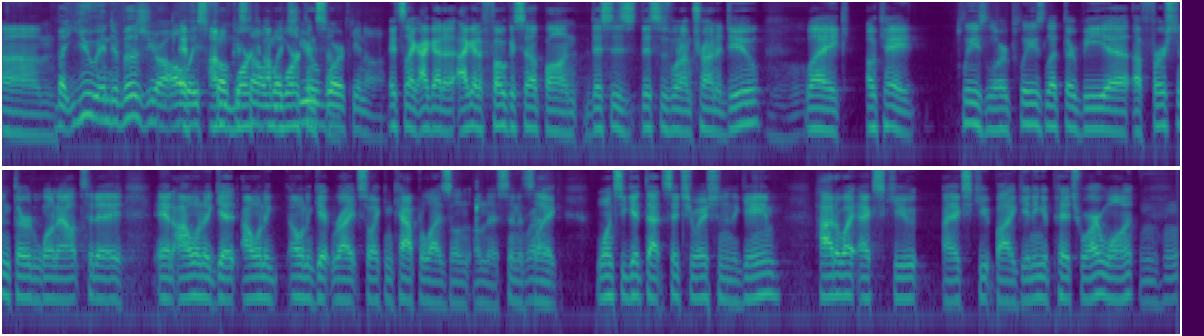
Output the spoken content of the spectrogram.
Um, But you individually are always focused work- on I'm what you're something. working on. it's like I gotta I gotta focus up on this is this is what I'm trying to do. Like, okay, please Lord, please let there be a, a first and third one out today, and I want to get I want to I want to get right so I can capitalize on on this. And it's Right. like once you get that situation in the game, how do I execute? I execute by getting a pitch where I want. Mm-hmm.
